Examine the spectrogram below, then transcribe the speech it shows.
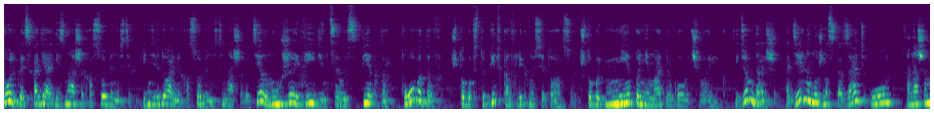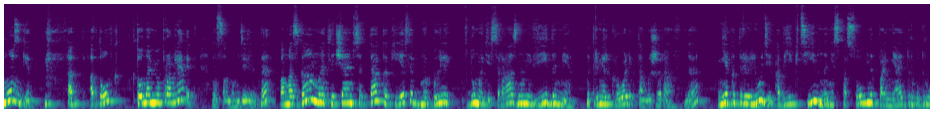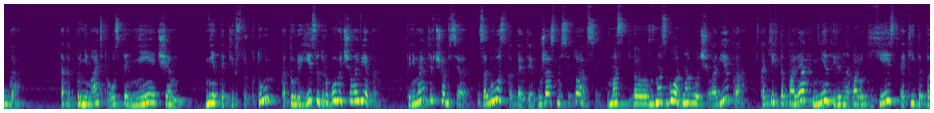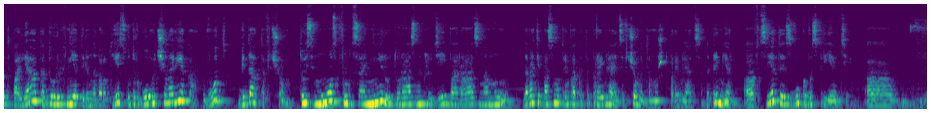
только исходя из наших особенностей, индивидуальных особенностей нашего тела, мы уже видим целый спектр поводов, чтобы вступить в конфликтную ситуацию, чтобы не понимать другого человека. Идем дальше. Отдельно нужно сказать о, о нашем мозге, о, о том, кто нами управляет на самом деле. Да? По мозгам мы отличаемся так, как если бы мы были, вдумайтесь, разными видами. Например, кролик там и жираф. Да? Некоторые люди объективно не способны понять друг друга, так как понимать просто нечем. Нет таких структур, которые есть у другого человека. Понимаете, в чем вся загвоздка-то этой ужасной ситуации? В, мозг, э, в мозгу одного человека в каких-то полях нет или наоборот есть какие-то подполя, которых нет или наоборот есть у другого человека. Вот беда-то в чем. То есть мозг функционирует у разных людей по-разному. Давайте посмотрим, как это проявляется, в чем это может проявляться. Например, э, в цвета- и звуковосприятии, э,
